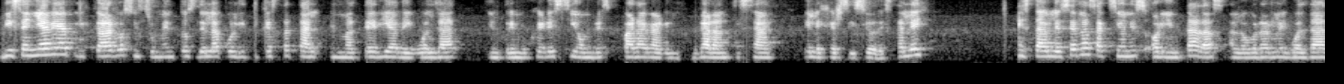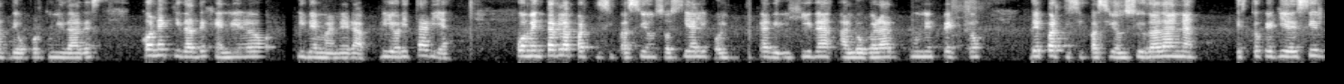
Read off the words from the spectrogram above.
Diseñar y aplicar los instrumentos de la política estatal en materia de igualdad entre mujeres y hombres para garantizar el ejercicio de esta ley establecer las acciones orientadas a lograr la igualdad de oportunidades con equidad de género y de manera prioritaria. Fomentar la participación social y política dirigida a lograr un efecto de participación ciudadana. ¿Esto qué quiere decir?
